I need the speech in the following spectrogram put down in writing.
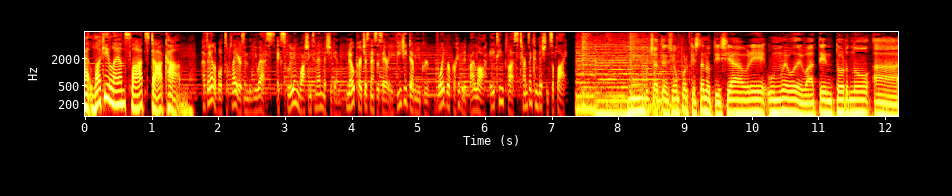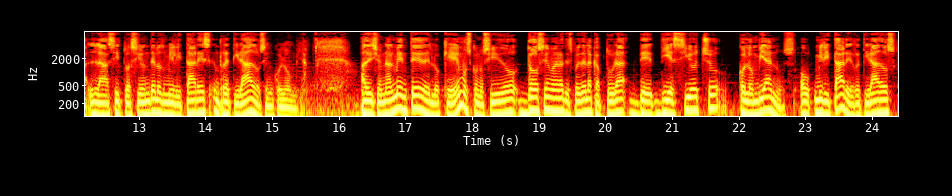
at LuckyLandSlots.com. Available to players in the U.S., excluding Washington and Michigan. No purchase necessary. VGW Group. Void or prohibited by law. 18 plus. Terms and conditions apply. Mucha atención porque esta noticia abre un nuevo debate en torno a la situación de los militares retirados en Colombia. Adicionalmente, de lo que hemos conocido dos semanas después de la captura de 18 colombianos o militares retirados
